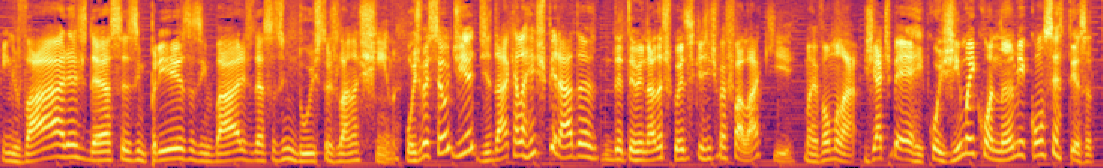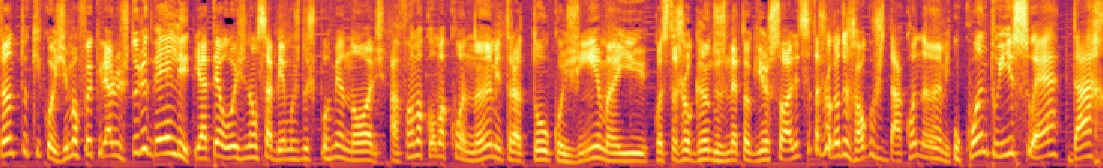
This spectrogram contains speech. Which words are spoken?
em várias dessas empresas, em várias dessas indústrias lá na China. Hoje vai ser o dia de dar aquela respirada em determinadas coisas que a gente vai falar aqui. Mas vamos lá. JetBR, Kojima e Konami com certeza. Tanto que Kojima foi criar o estúdio dele e até hoje não sabemos dos pormenores. A forma como a Konami tratou o Kojima e quando você tá jogando os Metal Gear Solid, você tá jogando jogos da Konami. O quanto isso é dar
